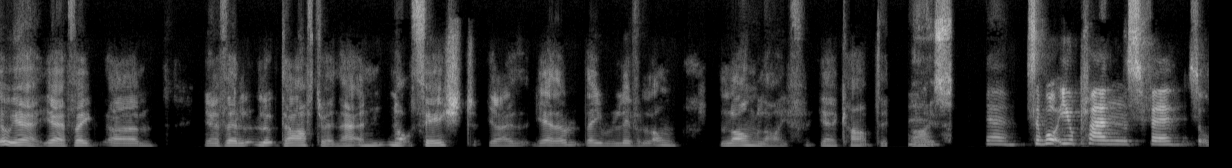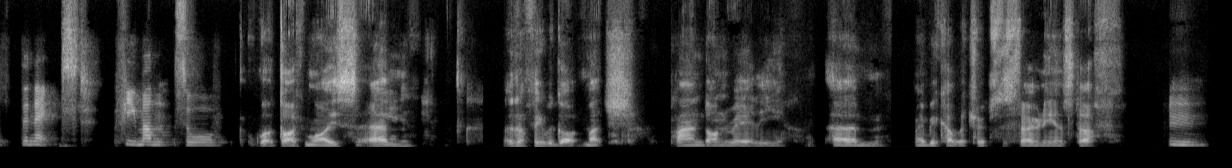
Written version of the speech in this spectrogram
Oh yeah, yeah. If they um, you know, if they're looked after and that and not fished, you know, yeah, they'll, they live a long, long life. Yeah, carp do. Nice. Yeah. So, what are your plans for sort of the next few months? Or Well, diving wise, um, I don't think we've got much planned on really. Um, maybe a couple of trips to Stoney and stuff. Mm.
